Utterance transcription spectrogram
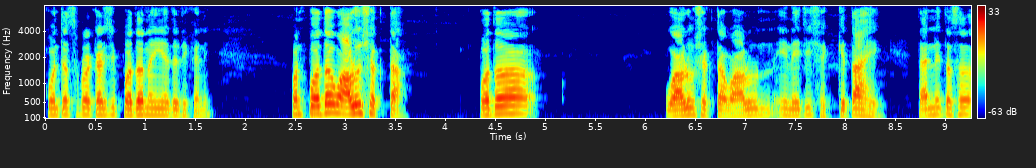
कोणत्याच प्रकारची पदं नाही आहे त्या ठिकाणी. पण पदं वाढू शकता. पदं वाढू शकता वाढून येण्याची शक्यता आहे. त्यांनी तसं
